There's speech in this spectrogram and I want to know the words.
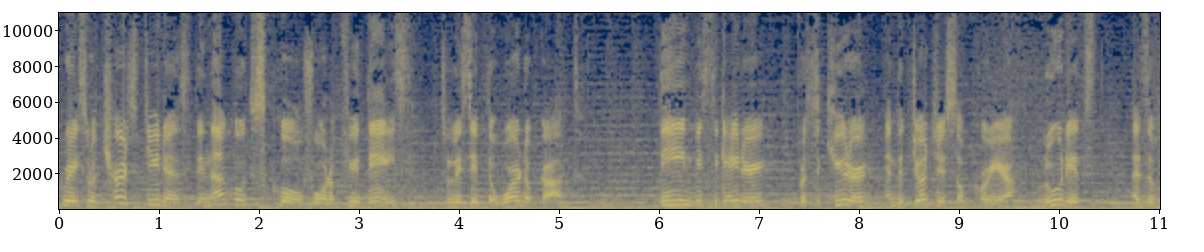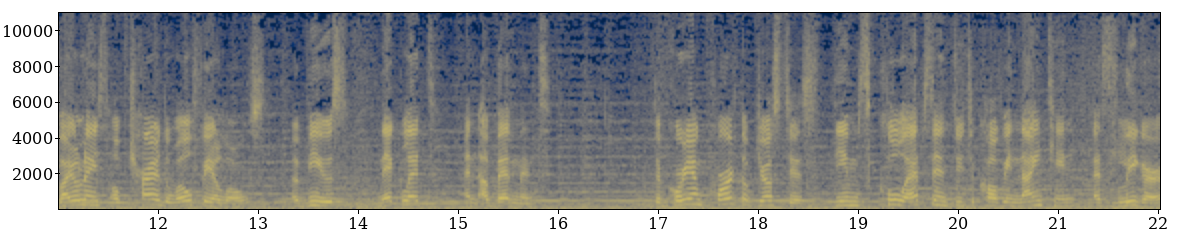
Grace Road Church students did not go to school for a few days to receive the Word of God. The investigator, prosecutor, and the judges of Korea ruled it as a violation of child welfare laws, abuse, neglect, and abetment. The Korean Court of Justice deems school absence due to COVID 19 as legal,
